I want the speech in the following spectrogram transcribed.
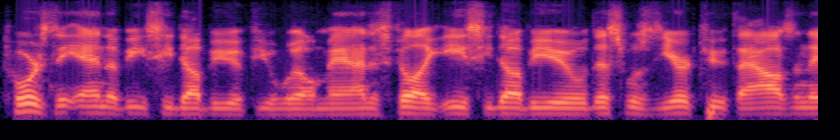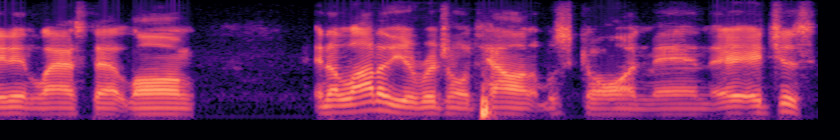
towards the end of ECW, if you will, man. I just feel like ECW, this was year 2000. They didn't last that long. And a lot of the original talent was gone, man. It, just,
